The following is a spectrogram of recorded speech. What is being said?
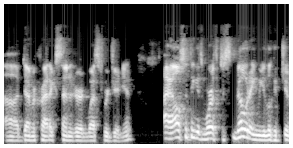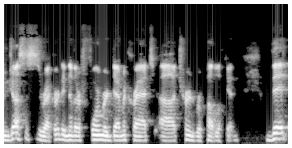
uh, Democratic senator in West Virginia. I also think it's worth just noting when you look at Jim Justice's record, another former Democrat uh, turned Republican, that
